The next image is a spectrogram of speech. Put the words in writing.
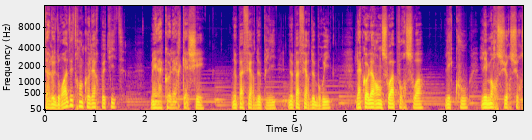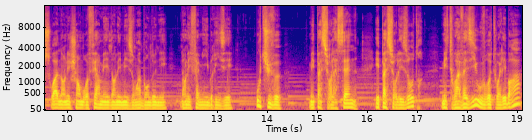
T'as le droit d'être en colère, petite. Mais la colère cachée, ne pas faire de plis, ne pas faire de bruit, la colère en soi pour soi, les coups, les morsures sur soi dans les chambres fermées, dans les maisons abandonnées, dans les familles brisées, où tu veux, mais pas sur la scène et pas sur les autres. Mais toi, vas-y, ouvre-toi les bras.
